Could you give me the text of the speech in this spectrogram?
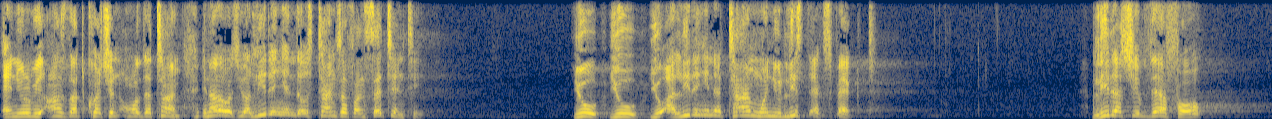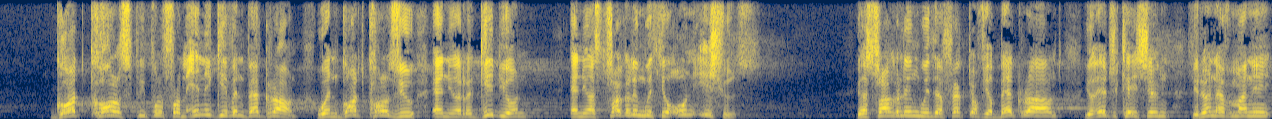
And you'll be asked that question all the time. In other words, you are leading in those times of uncertainty. You, you, you are leading in a time when you least expect. Leadership, therefore, God calls people from any given background. When God calls you and you're a Gideon and you're struggling with your own issues, you're struggling with the effect of your background, your education, you don't have money,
